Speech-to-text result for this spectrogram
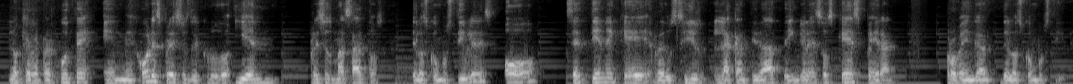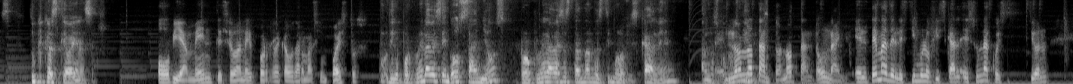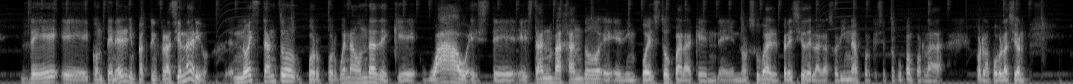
lo que repercute en mejores precios del crudo y en precios más altos de los combustibles o se tiene que reducir la cantidad de ingresos que esperan provengan de los combustibles. ¿Tú qué crees que vayan a hacer? Obviamente se van a ir por recaudar más impuestos. Digo, por primera vez en dos años, por primera vez están dando estímulo fiscal, ¿eh? A los combustibles. no, no tanto, no tanto, un año. El tema del estímulo fiscal es una cuestión de eh, contener el impacto inflacionario. No es tanto por, por, buena onda de que, wow, este, están bajando eh, el impuesto para que eh, no suba el precio de la gasolina porque se preocupan por la por la población.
